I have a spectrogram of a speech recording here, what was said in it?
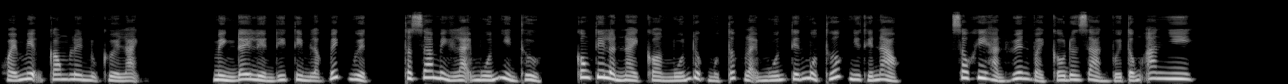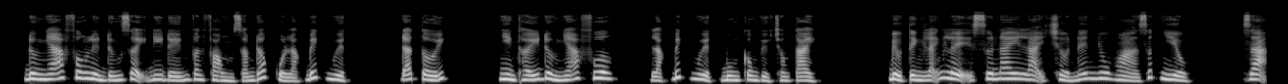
khóe miệng cong lên nụ cười lạnh. Mình đây liền đi tìm Lạc Bích Nguyệt, thật ra mình lại muốn nhìn thử, công ty lần này còn muốn được một tấc lại muốn tiến một thước như thế nào. Sau khi hàn huyên vài câu đơn giản với Tống An Nhi, Đường Nhã Phương liền đứng dậy đi đến văn phòng giám đốc của Lạc Bích Nguyệt. Đã tới, nhìn thấy đường Nhã Phương, Lạc Bích Nguyệt buông công việc trong tay. Biểu tình lãnh lệ xưa nay lại trở nên nhu hòa rất nhiều. Dạ,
